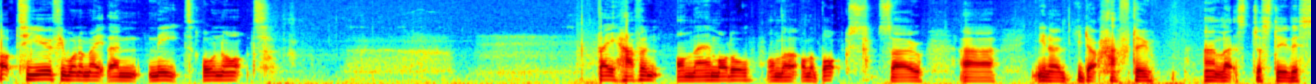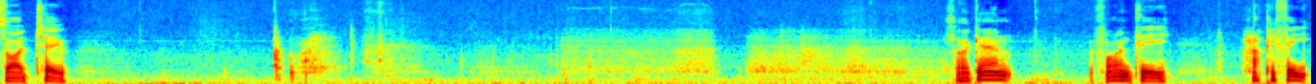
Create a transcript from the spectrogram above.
Up to you if you want to make them meet or not. They haven't on their model on the on the box, so uh, you know you don't have to. And let's just do this side too. So again, find the happy feet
